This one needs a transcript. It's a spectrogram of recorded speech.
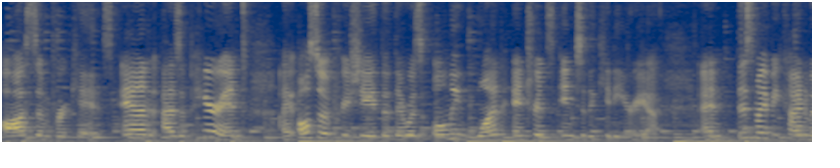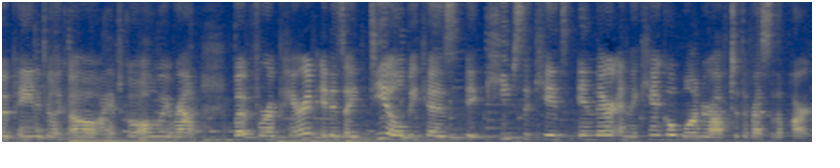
awesome for kids. And as a parent, I also appreciate that there was only one entrance into the kiddie area. And this might be kind of a pain if you're like, oh, I have to go all the way around. But for a parent, it is ideal because it keeps the kids in there and they can't go wander off to the rest of the park.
